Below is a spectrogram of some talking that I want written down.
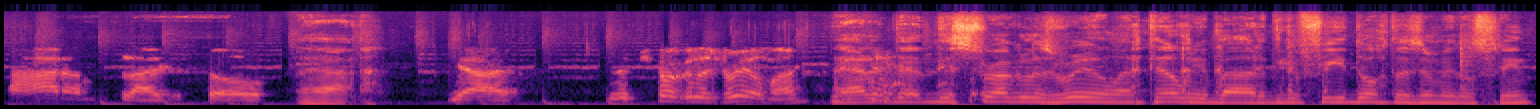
haar aan het sluiten. So, Ja. ja, the struggle is real man. Ja, de, de struggle is real, man. Tell me about it. Ik heb vier dochters inmiddels, vriend.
